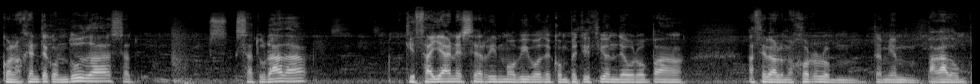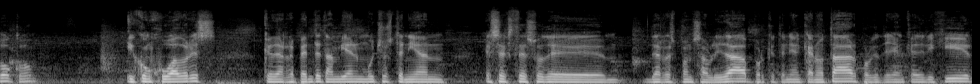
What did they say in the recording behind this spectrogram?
con la gente con dudas, saturada, quizá ya en ese ritmo vivo de competición de Europa hace a lo mejor también pagado un poco, y con jugadores que de repente también muchos tenían ese exceso de, responsabilidad porque tenían que anotar, porque tenían que dirigir,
